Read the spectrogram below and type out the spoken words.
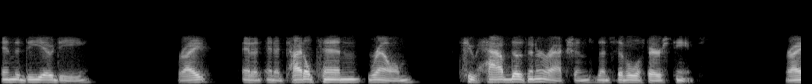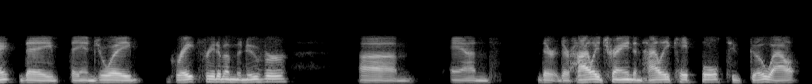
in the DoD, right, in a, in a Title 10 realm to have those interactions than civil affairs teams, right? They they enjoy great freedom of maneuver, um, and they're they're highly trained and highly capable to go out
